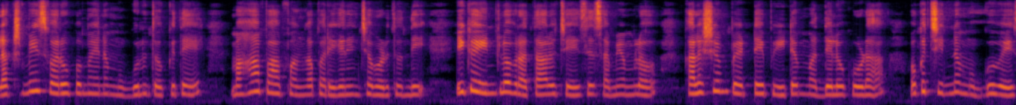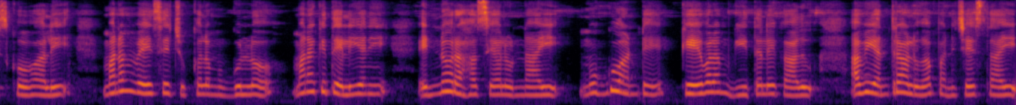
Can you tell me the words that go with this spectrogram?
లక్ష్మీ స్వరూపమైన ముగ్గును తొక్కితే మహాపాపంగా పరిగణించబడుతుంది. ఇక ఇంట్లో వ్రతాలు చేసే సమయంలో కలశం పెట్టే పీఠం మధ్యలో కూడా ఒక చిన్న ముగ్గు వేసుకోవాలి. మనం వేసే చుక్కల ముగ్గుల్లో మనకి తెలియని ఎన్నో రహస్యాలు ఉన్నాయి ముగ్గు అంటే కేవలం గీతలే కాదు అవి యంత్రాలుగా పనిచేస్తాయి.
